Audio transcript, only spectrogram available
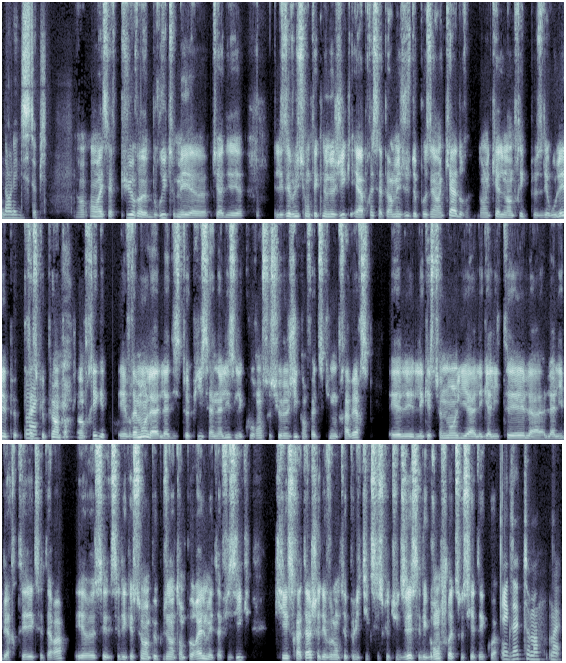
dans les dystopies en, SF pur, euh, brut, mais euh, tu as des, les évolutions technologiques et après ça permet juste de poser un cadre dans lequel l'intrigue peut se dérouler, presque peu importe l'intrigue. Et vraiment, la, dystopie, ça analyse les courants sociologiques, en fait, ce qui nous traverse et les, questionnements liés à l'égalité, la, liberté, etc. Et euh, c'est des questions un peu plus intemporelles, métaphysiques, qui se rattachent à des volontés politiques. C'est ce que tu disais, c'est des grands choix de société, quoi. Exactement, ouais.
